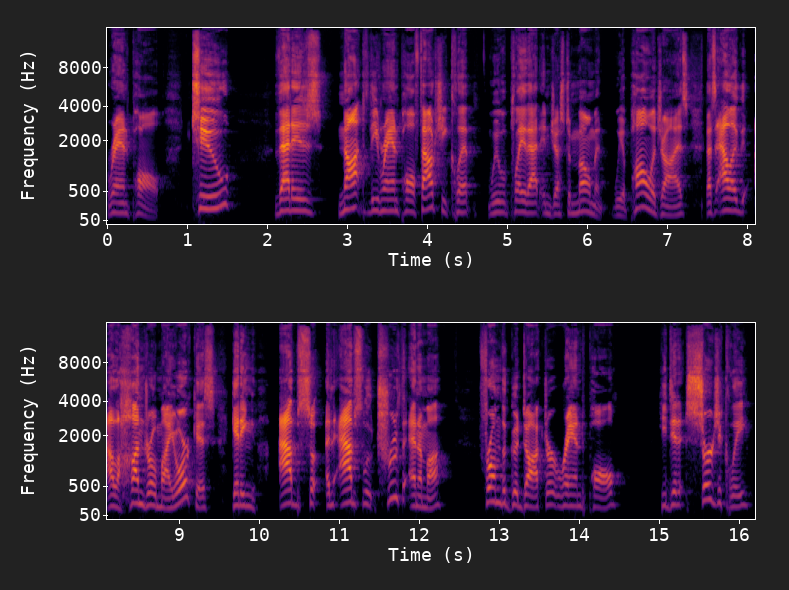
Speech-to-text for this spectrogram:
Rand Paul. Two, that is not the Rand Paul Fauci clip. We will play that in just a moment. We apologize. That's Alejandro Mayorkas getting abso- an absolute truth enema from the good doctor, Rand Paul. He did it surgically,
